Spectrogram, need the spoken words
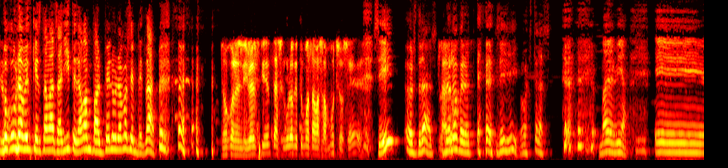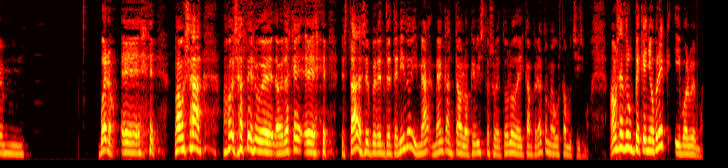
luego una vez que estabas allí te daban pal pelo nada más empezar. No, con el nivel 100 te aseguro que tú matabas a muchos, ¿eh? ¿Sí? Ostras. No, no, pero... sí, sí, ostras. Madre mía. Eh... Bueno, eh, vamos, a, vamos a hacer, eh, la verdad es que eh, está súper entretenido y me ha, me ha, encantado lo que he visto, sobre todo lo del campeonato, me ha gustado muchísimo. Vamos a hacer un pequeño break y volvemos.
